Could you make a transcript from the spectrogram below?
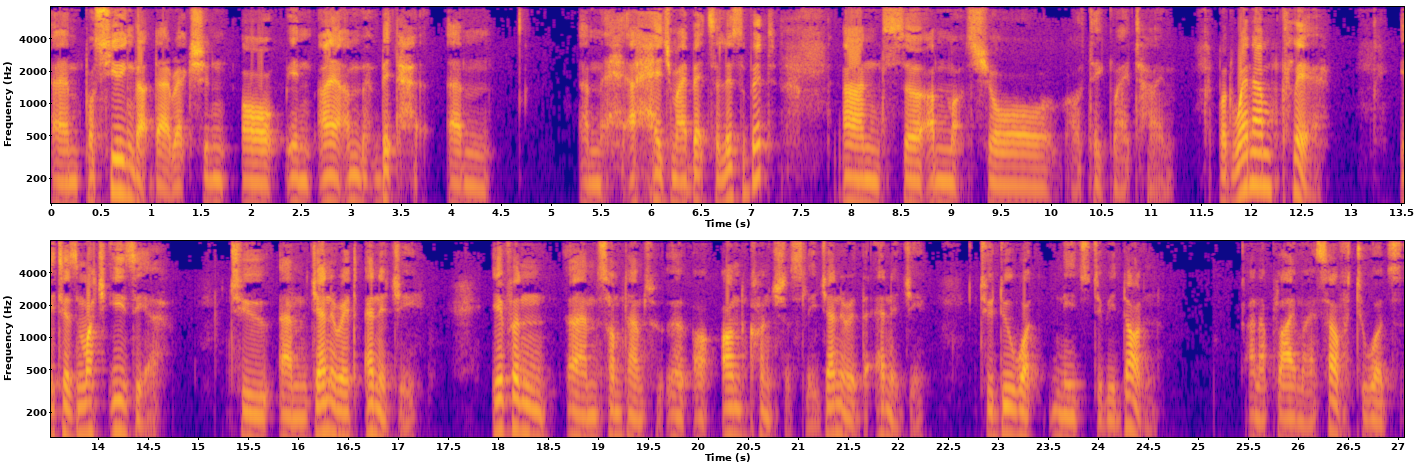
um, pursuing that direction, or in I am a bit um, um, I hedge my bets a little bit, and so I'm not sure. I'll take my time. But when I'm clear, it is much easier to um, generate energy, even um, sometimes uh, unconsciously generate the energy to do what needs to be done and apply myself towards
